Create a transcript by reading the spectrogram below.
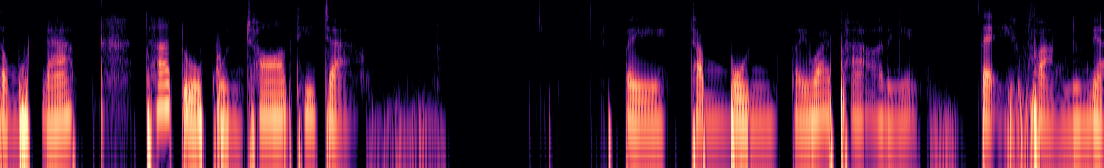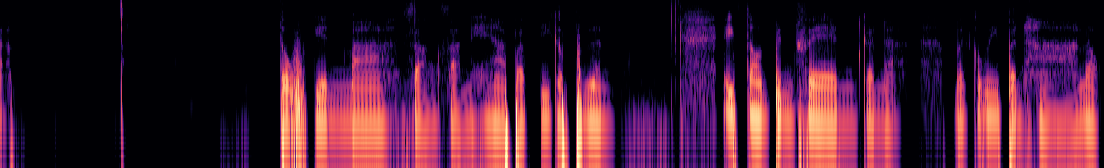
สมมุตินะ ถ้าตัวคุณชอบที่จะ ไปทำบุญไปไหว้พระอะไรเงี้ยแต่อีกฝั่งนึงเนี่ย ตกเย็นมาสังสรรค์เฮฮาปาร์ตี้กับเพื่อนไอตอนเป็นแฟนกันน่ะมันก็มีปัญหาหรอก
